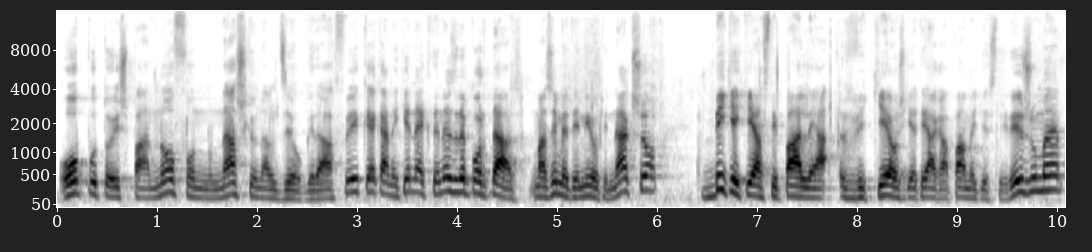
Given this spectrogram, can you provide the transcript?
όπου το ισπανόφωνο National Geographic έκανε και ένα εκτενές ρεπορτάζ μαζί με την Ήω την Άξο. Μπήκε και η Αστυπάλαια δικαίως γιατί αγαπάμε και στηρίζουμε.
